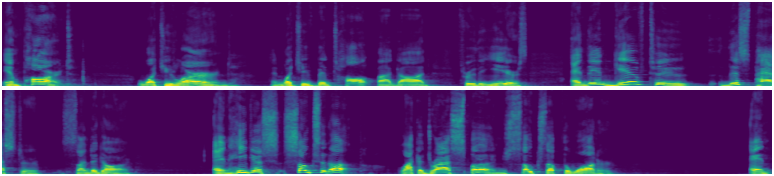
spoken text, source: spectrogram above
impart what you learned and what you've been taught by God through the years, and then give to this pastor, Sundagar, and he just soaks it up like a dry sponge soaks up the water. And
